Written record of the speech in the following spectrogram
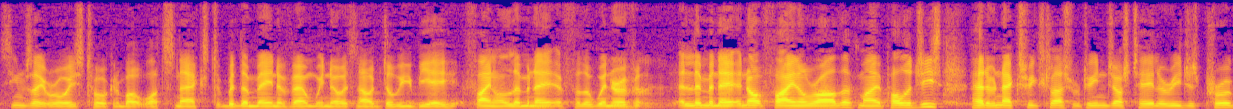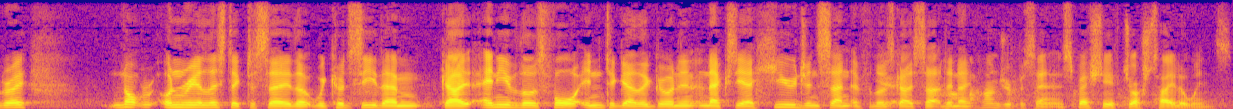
Seems like we're always talking about what's next. With the main event, we know it's now WBA final eliminator for the winner of eliminator, not final rather. My apologies. Ahead of next week's clash between Josh Taylor, and Regis Prograis. Not unrealistic to say that we could see them guys, any of those four in together going into next year. Huge incentive for those yeah, guys Saturday night. 100%, especially if Josh Taylor wins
